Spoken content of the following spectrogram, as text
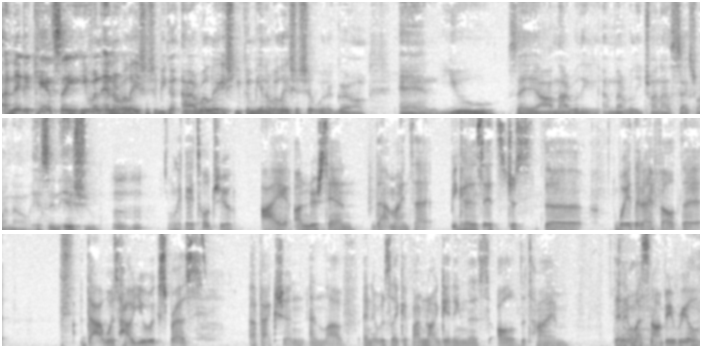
a nigga can't say even in a relationship. You can a relation. You can be in a relationship with a girl, and you say, oh, "I'm not really. I'm not really trying to have sex right now." It's an issue. Mhm. like I told you, I understand that mindset because it's just the way that I felt that that was how you express affection and love. And it was like, if I'm not getting this all of the time, then it must not be real.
